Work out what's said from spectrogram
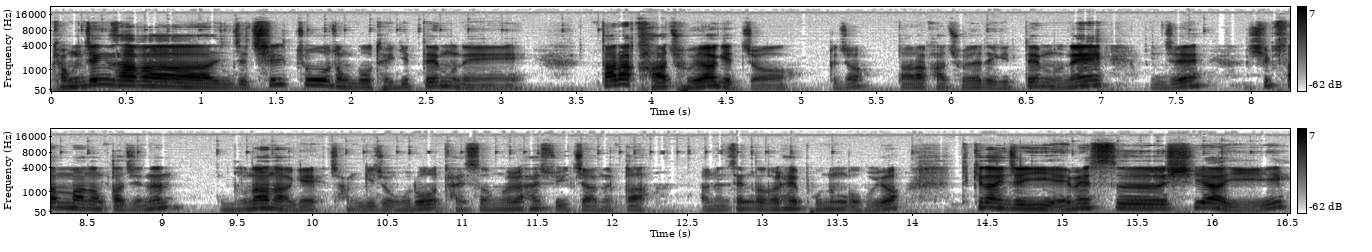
경쟁사가 이제 7조 정도 되기 때문에 따라가 줘야겠죠. 그죠? 따라가 줘야 되기 때문에 이제 13만 원까지는 무난하게 장기적으로 달성을 할 수 있지 않을까 라는 생각을 해 보는 거고요. 특히나 이제 이 MSCI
